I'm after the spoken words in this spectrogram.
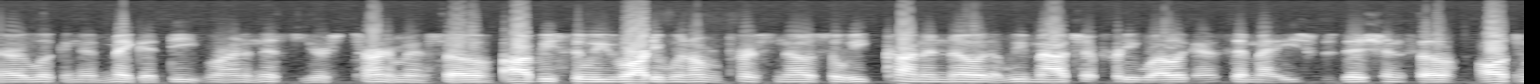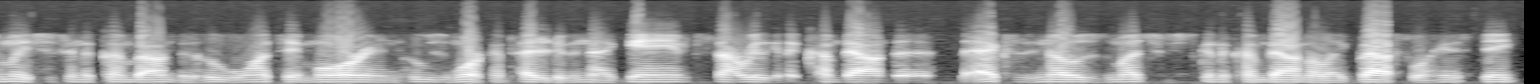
they're looking to make a deep run in this year's tournament. So obviously we've already went over personnel, so we kind of know that we match up pretty well against them at each position. So ultimately it's just going to come down to who wants it more and who's more competitive in that game. It's not really going to come down to the X's and O's as much. It's going to come down to like basketball instinct.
